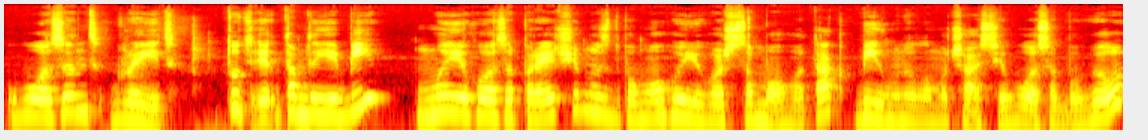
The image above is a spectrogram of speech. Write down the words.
wasn't great. Тут, е, там, де є be, ми його заперечуємо з допомогою його ж самого. Так? Be у минулому часі was або were.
